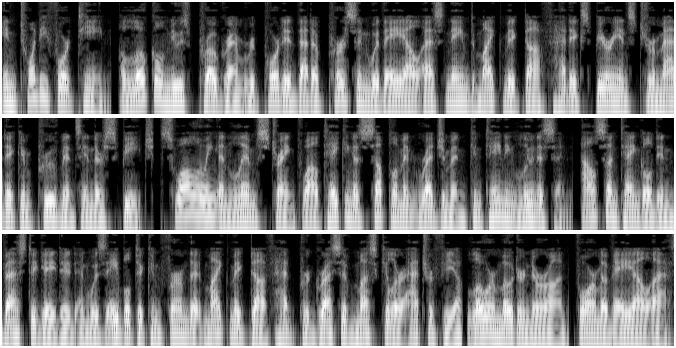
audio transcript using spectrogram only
In 2014, a local news program reported that a person with ALS named Mike McDuff had experienced dramatic improvements in their speech, swallowing and limb strength while taking a supplement regimen containing lunasin. ALSUntangled investigated and was able to confirm that Mike McDuff had progressive muscular atrophy a lower motor neuron form of ALS,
